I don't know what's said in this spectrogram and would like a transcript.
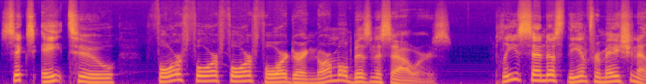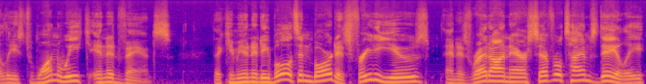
682 4444 during normal business hours. Please send us the information at least one week in advance. The Community Bulletin Board is free to use and is read on air several times daily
